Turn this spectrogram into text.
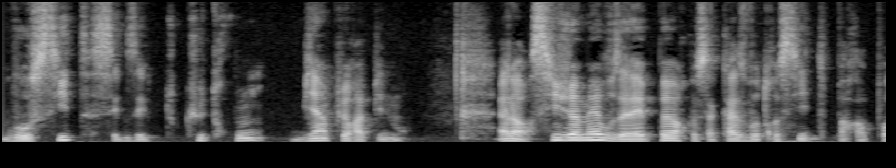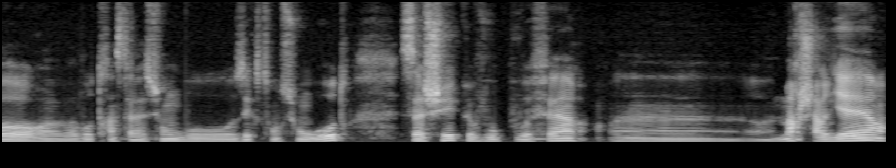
vos sites s'exécuteront bien plus rapidement. Alors, si jamais vous avez peur que ça casse votre site par rapport euh, à votre installation, vos extensions ou autres, sachez que vous pouvez faire marche arrière.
